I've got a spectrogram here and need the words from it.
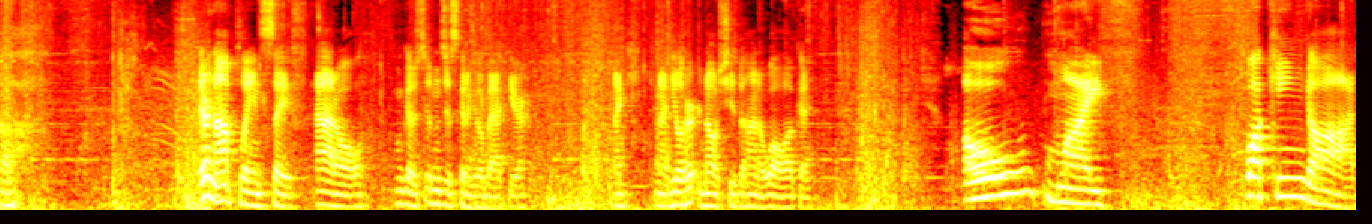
Ugh. They're not playing safe at all. I'm, gonna, I'm just gonna go back here. Can I, can I heal her? No, she's behind a wall. Okay. Oh my fucking god.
